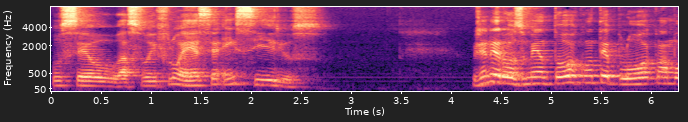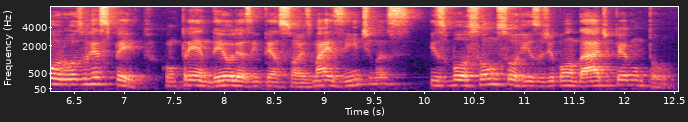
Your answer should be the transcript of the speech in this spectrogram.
o seu a sua influência em Sírios. O generoso mentor contemplou-a com amoroso respeito, compreendeu-lhe as intenções mais íntimas, esboçou um sorriso de bondade e perguntou:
